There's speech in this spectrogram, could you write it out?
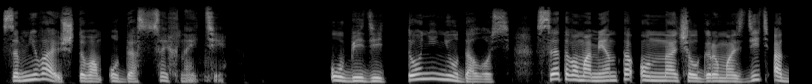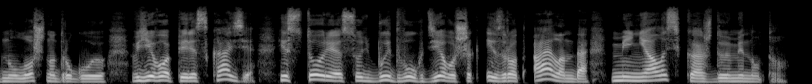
Сомневаюсь, что вам удастся их найти. Убедить Тони не удалось. С этого момента он начал громоздить одну ложь на другую. В его пересказе история судьбы двух девушек из Рот-Айленда менялась каждую минуту.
